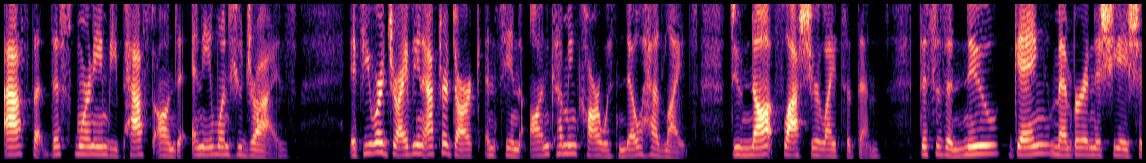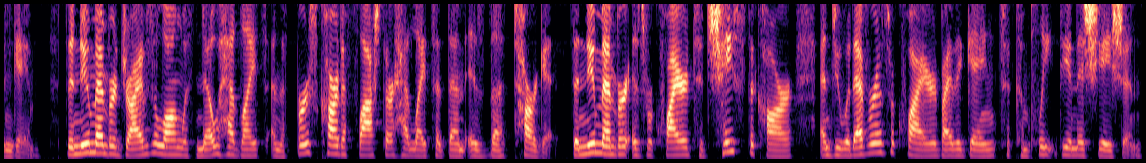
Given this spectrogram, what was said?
asked that this warning be passed on to anyone who drives. If you are driving after dark and see an oncoming car with no headlights, do not flash your lights at them. This is a new gang member initiation game. The new member drives along with no headlights, and the first car to flash their headlights at them is the target. The new member is required to chase the car and do whatever is required by the gang to complete the initiation.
